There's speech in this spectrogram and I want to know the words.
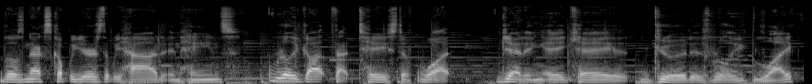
Those next couple years that we had in Haines really got that taste of what getting AK good is really like.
